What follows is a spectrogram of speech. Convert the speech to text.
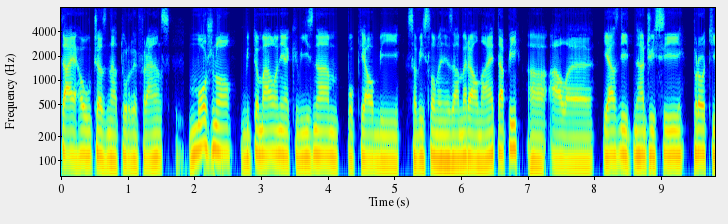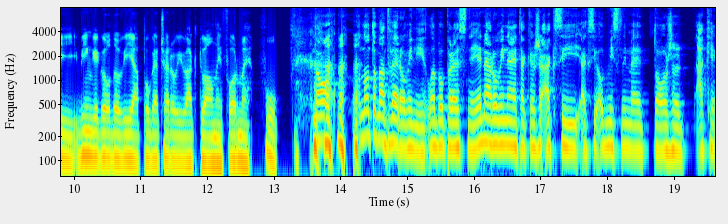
tá jeho účasť na Tour de France možno by to malo nejaký význam, pokiaľ by sa vyslovene zameral na etapy, uh, ale jazdiť na GC proti Vingegodovi a Pogačarovi v aktuálnej forme Fú. No, no to má dve roviny, lebo presne, jedna rovina je taká, že ak si, ak si odmyslíme to, že aké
